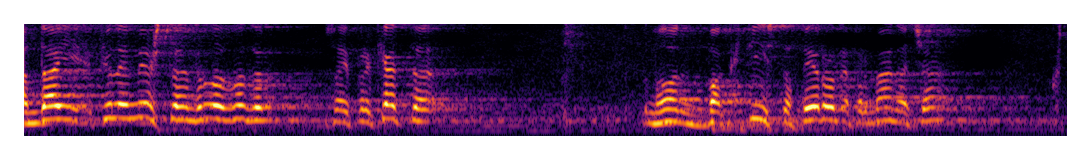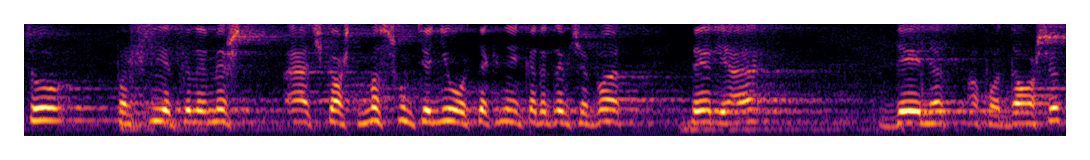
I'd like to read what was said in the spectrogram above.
Andaj, fillimisht të nderuar vëllezër, sa i përket domethënë bagëtisë së therur e përmenda që këtu përfshihet fillimisht e çka është më së shumti e njohur tek ne në këtë drejtim që bëhet, therja e deles apo dashit.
